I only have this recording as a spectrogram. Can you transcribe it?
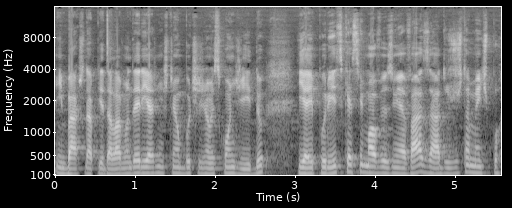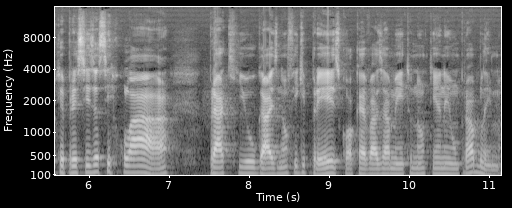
Embaixo da pia da lavanderia a gente tem um botijão escondido e aí por isso que esse móvelzinho é vazado, justamente porque precisa circular ar para que o gás não fique preso, qualquer vazamento não tenha nenhum problema.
